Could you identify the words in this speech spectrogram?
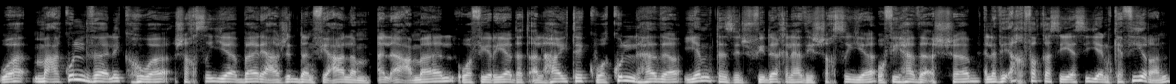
ومع كل ذلك هو شخصية بارعة جدا في عالم الأعمال وفي ريادة الهايتك. وكل هذا يمتزج في داخل هذه الشخصية وفي هذا الشاب الذي أخفق سياسيا كثيرا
